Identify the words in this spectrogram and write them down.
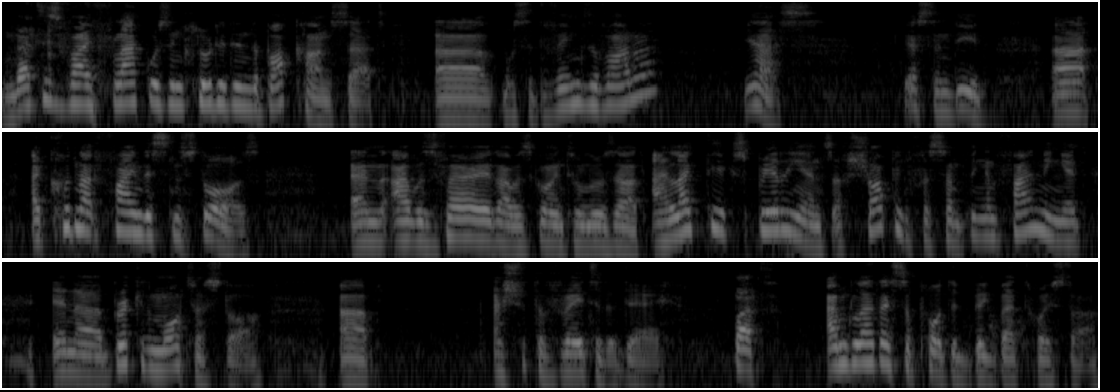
And that is why Flak was included in the BotCon set. Uh, was it Wings of Honor? Yes. Yes, indeed. Uh, I could not find this in stores, and I was worried I was going to lose out. I like the experience of shopping for something and finding it in a brick and mortar store. Uh, I should have waited a day. But I'm glad I supported Big Bad Toy Store.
